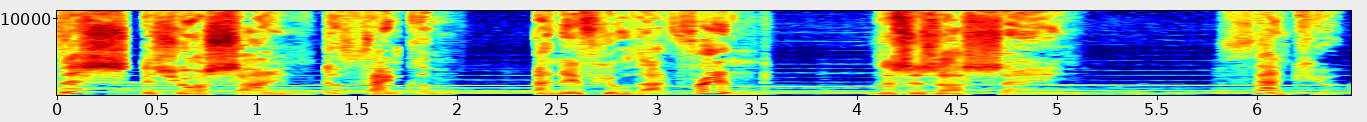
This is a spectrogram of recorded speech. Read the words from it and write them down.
This is your sign to thank them. And if you're that friend, this is us saying thank you.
